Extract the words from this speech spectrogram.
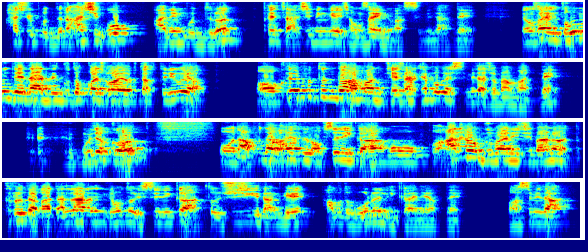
하실 분들은 하시고, 아닌 분들은 패스하시는 게 정상인 것 같습니다. 네. 영상이 도움이 되다는 구독과 좋아요 부탁드리고요. 어, 크래프톤도 한번 계산해 보겠습니다. 조만간. 네. 무조건, 어, 나쁘다고 할 수는 없으니까, 뭐, 안 하면 그만이지만은, 그러다가 날라가는 경우도 있으니까, 또 주식이란 게 아무도 모르니까요. 네. 고맙습니다.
